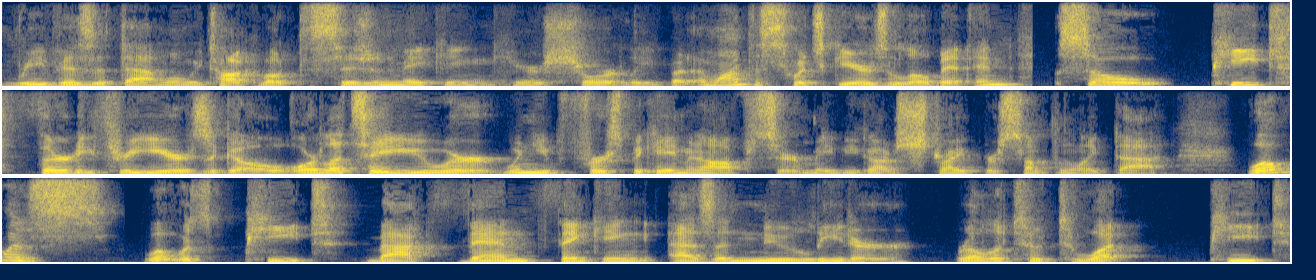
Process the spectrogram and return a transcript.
revisit that when we talk about decision making here shortly. But I want to switch gears a little bit. And so, Pete, 33 years ago, or let's say you were when you first became an officer, maybe you got a stripe or something like that. What was what was Pete back then thinking as a new leader relative to what Pete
